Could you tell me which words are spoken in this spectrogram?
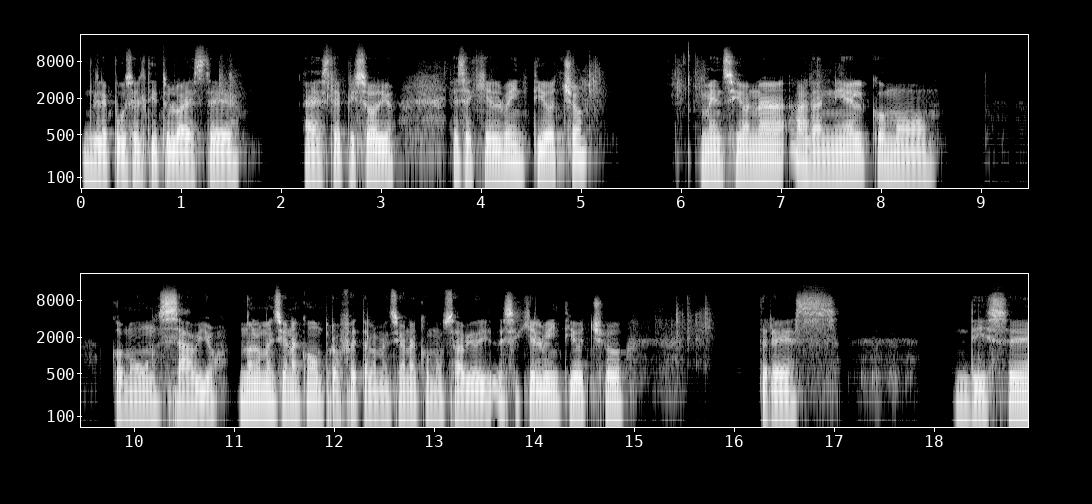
le puse el título a este, a este episodio. Ezequiel 28 menciona a Daniel como, como un sabio. No lo menciona como profeta, lo menciona como sabio. Ezequiel 28, 3 dice...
